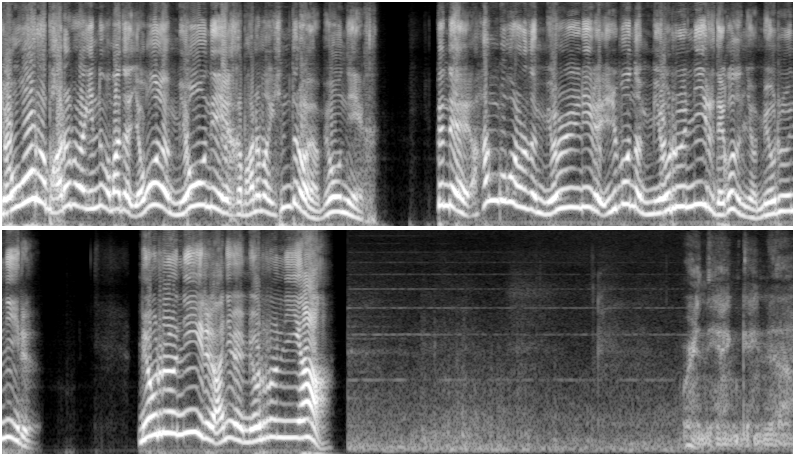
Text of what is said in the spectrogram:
영어로 발음을 하기 힘든 거 맞아. 영어는 묘니가 발음하기 힘들어요 묘니 근데 한국어로는 묘르니르 일본은 묘르니르 되거든요 묘르니르. 묘르니르 아니면 묘르니아 We're in the end game now.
